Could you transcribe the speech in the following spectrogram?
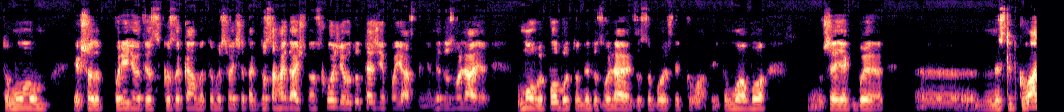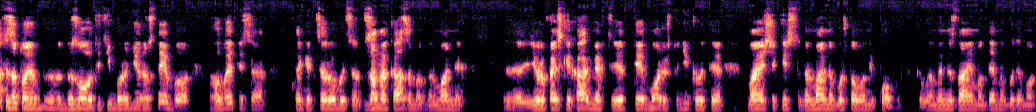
тому якщо порівнювати з козаками, то ми швидше так до Сагайдачного схожі, але тут теж є пояснення. Не дозволяє умови побуту, не дозволяють за собою слідкувати. І тому або вже якби е, не слідкувати за тою, дозволити тій бороді рости, бо голитися, так як це робиться за наказами в нормальних е, європейських арміях, ти, ти можеш тоді, коли ти маєш якийсь нормально облаштований побут. Коли ми не знаємо, де ми будемо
